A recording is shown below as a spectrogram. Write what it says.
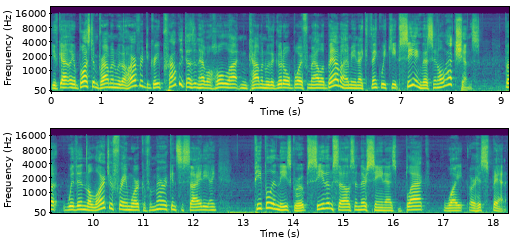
You've got like a Boston Brahmin with a Harvard degree, probably doesn't have a whole lot in common with a good old boy from Alabama. I mean, I think we keep seeing this in elections. But within the larger framework of American society, I, people in these groups see themselves and they're seen as black, white, or Hispanic.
